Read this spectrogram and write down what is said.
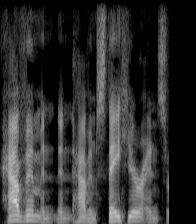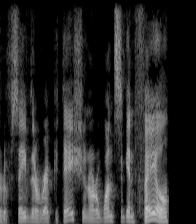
have him and, and have him stay here and sort of save their reputation or once again fail.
